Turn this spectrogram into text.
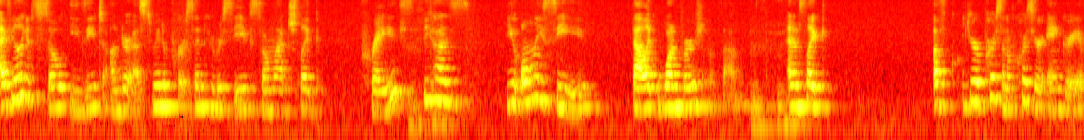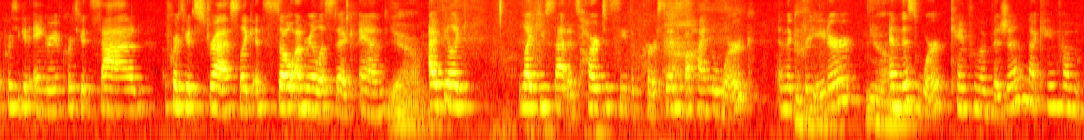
I feel like it's so easy to underestimate a person who receives so much like praise mm-hmm. because you only see that like one version of them. Mm-hmm. And it's like, of you're a person. Of course you're angry. Of course you get angry. Of course you get sad. Of course you get stressed. Like it's so unrealistic, and Yeah. I feel like, like you said, it's hard to see the person behind the work and the creator. Yeah. And this work came from a vision that came from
